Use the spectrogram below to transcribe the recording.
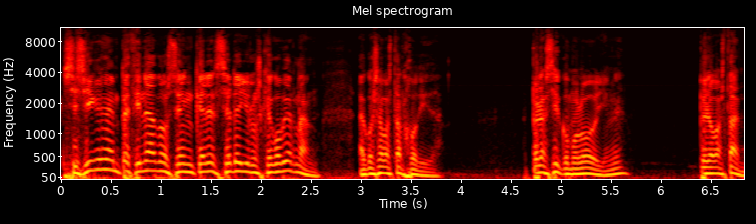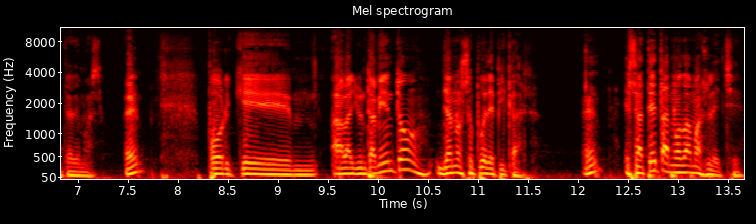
Si siguen empecinados en querer ser ellos los que gobiernan, la cosa va a estar jodida. Pero así como lo oyen, ¿eh? pero bastante además, ¿eh? porque mm, al ayuntamiento ya no se puede picar. ¿eh? Esa teta no da más leche,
